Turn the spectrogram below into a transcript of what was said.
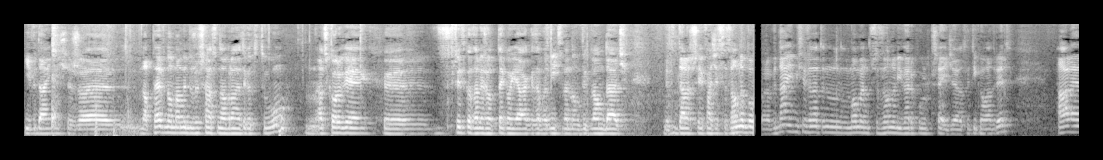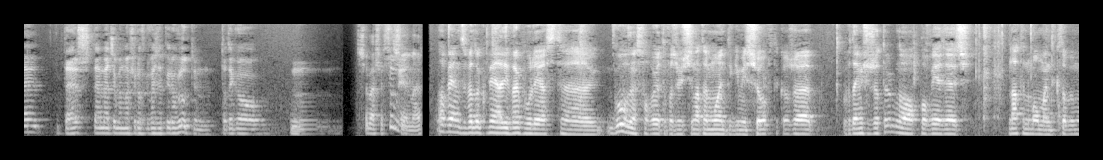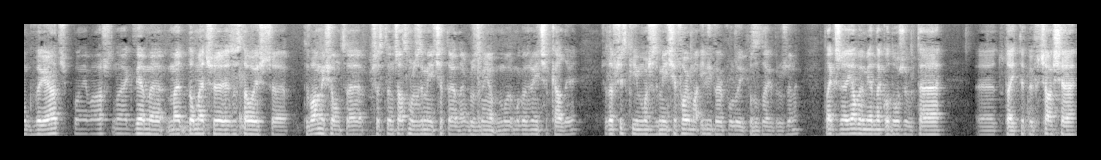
I wydaje mi się, że na pewno mamy duże szanse na obronę tego tytułu. Aczkolwiek e, wszystko zależy od tego, jak zawodnicy będą wyglądać w dalszej fazie sezonu, bo wydaje mi się, że na ten moment sezonu Liverpool przejdzie Atletico Madryt, ale też te mecze będą się rozgrywać dopiero w lutym. Dlatego mm, Trzeba się wstrzymać. No więc według mnie Liverpool jest e, głównym z faworytów oczywiście na ten moment Ligi Mistrzów, tylko że wydaje mi się, że trudno powiedzieć na ten moment kto by mógł wygrać, ponieważ no jak wiemy me do meczy zostało jeszcze dwa miesiące, przez ten czas może zmienić się trener, może zmienia, mo- mogą zmienić się kadry, przede wszystkim może zmienić się forma i Liverpoolu i pozostałych drużyn, także ja bym jednak odłożył te e, tutaj typy w czasie,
